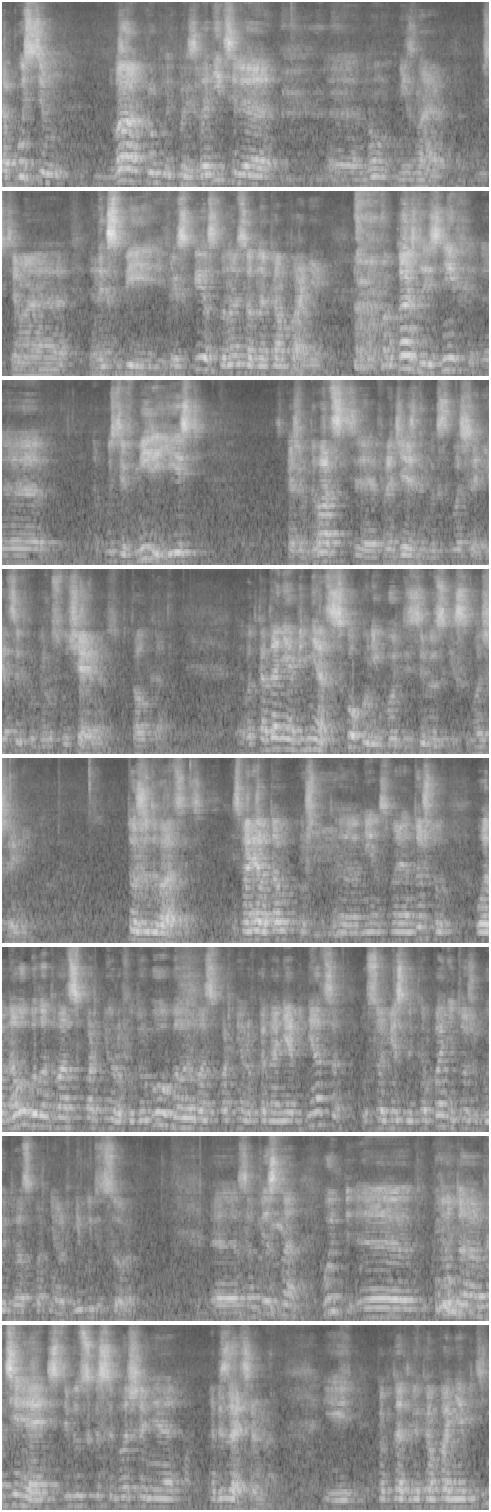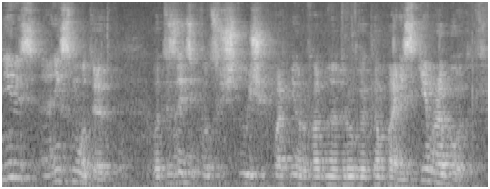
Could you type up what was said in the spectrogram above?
Допустим, два крупных производителя, э, ну, не знаю, допустим, э, NXP и Freescale становятся одной компанией. У каждой из них, э, допустим, в мире есть, скажем, 20 э, франчайзинговых соглашений. Я цифру беру случайно, с потолка. Вот когда они объединятся, сколько у них будет дистрибьюторских соглашений? Тоже 20. Несмотря на, то, что, э, несмотря на то, что у одного было 20 партнеров, у другого было 20 партнеров, когда они объединятся, у совместной компании тоже будет 20 партнеров, не будет 40. Э, соответственно, будет, кто-то потеряет дистрибьюторское соглашение обязательно. И когда две компании объединились, они смотрят, вот из этих вот существующих партнеров одной и другой компании, с кем работать.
